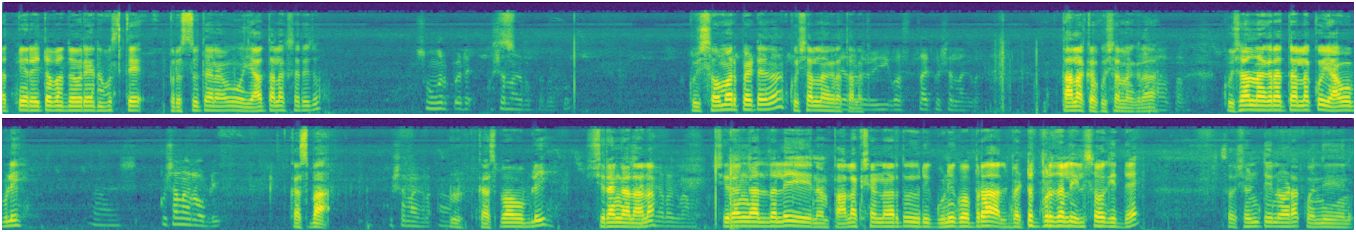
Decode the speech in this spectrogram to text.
ಆತ್ಮೀಯ ರೈತ ಬಂದವರೇ ನಮಸ್ತೆ. ಪ್ರಸ್ತುತ ನಾವು ಯಾವ ತಾಲೂಕು ಸರ್ ಇದು? ಸೋಮವಾರಪೇಟೆ ಕುಶಾಲನಗರ ತಾಲೂಕು. ಕುಶ್ ಸೋಮಾರ್ಪೇಟೆನ ಕುಶಾಲನಗರ ತಾಲೂಕು? ಈಗ ಹೊಸದಾಗಿ ಕುಶಾಲನಗರ. ತಾಲೂಕ ಕುಶಾಲನಗರ. ಕುಶಾಲನಗರ ತಾಲೂಕು. ಯಾವ ಹೋಬಳಿ? ಕುಶಾಲನಗರ ಹೋಬಳಿ. ಕಸ್ಬಾ. ಕುಶಾಲನಗರ ಹ್ಮ್, ಕಸ್ಬಾ ಹೋಬಳಿ ಶಿರಂಗಾಲ ಅಲ್ಲ ನಗರ ಗ್ರಾಮ. ಶಿರಂಗಾಲದಲ್ಲಿ ನಮ್ಮ ಪಾಲಕ್ಷಣ್ಣವ್ರದ್ದು ಇವ್ರಿಗೆ ಗುಣಿ ಗೊಬ್ಬರ ಅಲ್ಲಿ ಬೆಟ್ಟದಪುರದಲ್ಲಿ ಇಳಿಸೋಗಿದ್ದೆ. ಸೊ ಶುಂಠಿ ನೋಡಕ್ಕೆ ಬಂದಿದ್ದೀನಿ.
